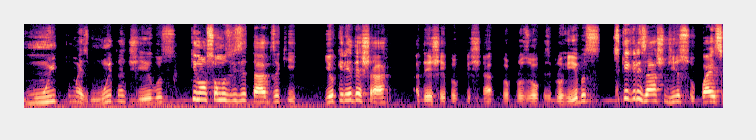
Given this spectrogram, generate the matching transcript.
muito, mas muito antigos que nós somos visitados aqui. E eu queria deixar a deixa aí para os Ocas e para o Ribas. O que, que, eles acham disso? Quais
